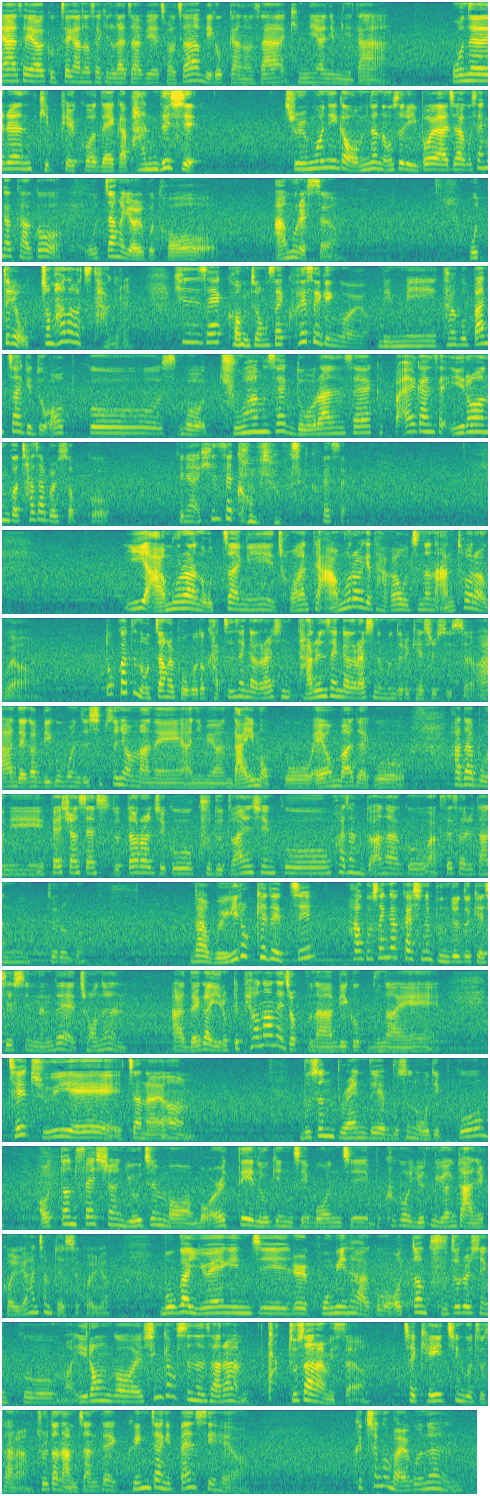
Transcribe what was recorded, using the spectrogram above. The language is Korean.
안녕하세요. 국제간호사 길라잡이의 저자 미국 간호사 김미연입니다. 오늘은 기필코 내가 반드시 줄무늬가 없는 옷을 입어야지 하고 생각하고 옷장을 열고 더 암울했어요. 옷들이 어쩜 하나같이 다 그래. 흰색, 검정색, 회색인 거예요. 밋밋하고 반짝이도 없고 뭐 주황색, 노란색, 빨간색 이런 거 찾아볼 수 없고 그냥 흰색, 검정색, 회색. 이 암울한 옷장이 저한테 암울하게 다가오지는 않더라고요. 똑같은 옷장을 보고도 같은 생각을 하신 다른 생각을 하시는 분들이 계실 수 있어요. 아, 내가 미국 온 지 십수년 만에 아니면 나이 먹고 애엄마 되고 하다 보니 패션 센스도 떨어지고 구두도 안 신고 화장도 안 하고 액세서리도 안 두르고 나 왜 이렇게 됐지? 하고 생각하시는 분들도 계실 수 있는데 저는 아, 내가 이렇게 편안해졌구나. 미국 문화에. 제 주위에 있잖아요. 무슨 브랜드의 무슨 옷 입고 어떤 패션 요즘 뭐, 뭐, 얼띠 룩인지 뭔지, 뭐, 그거 요즘 유행도 아닐걸요? 한참 됐을걸요? 뭐가 유행인지를 고민하고 어떤 구두를 신고 막 이런 거에 신경 쓰는 사람 딱 두 사람 있어요. 제 게이 친구 두 사람. 둘 다 남자인데 굉장히 팬시해요. 그 친구 말고는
